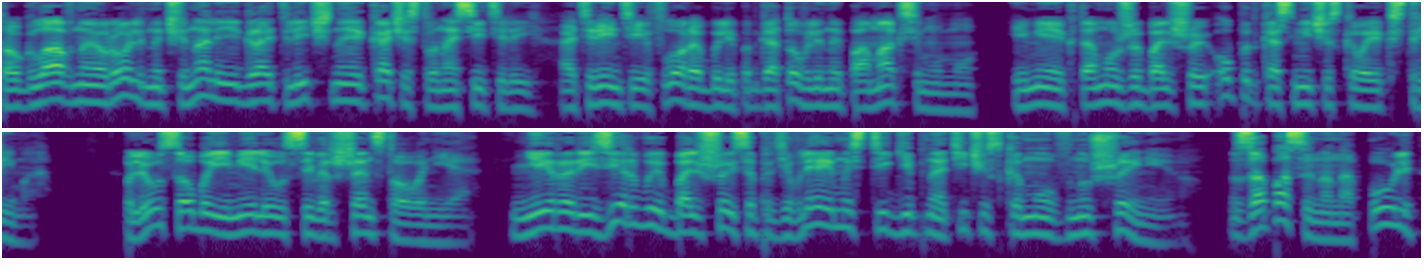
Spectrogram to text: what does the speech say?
то главную роль начинали играть личные качества носителей, а Терентий и Флора были подготовлены по максимуму, имея к тому же большой опыт космического экстрима. Плюс оба имели усовершенствование, нейрорезервы большой сопротивляемости гипнотическому внушению, запасы нанопуль,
